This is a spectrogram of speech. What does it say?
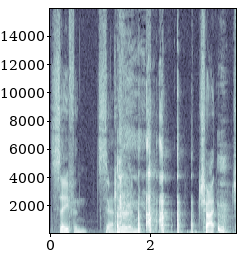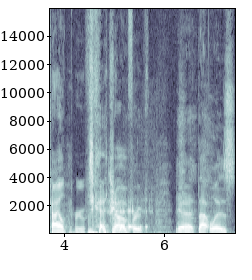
safe and secure and chi- child proof. Child proof. Yeah, that was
